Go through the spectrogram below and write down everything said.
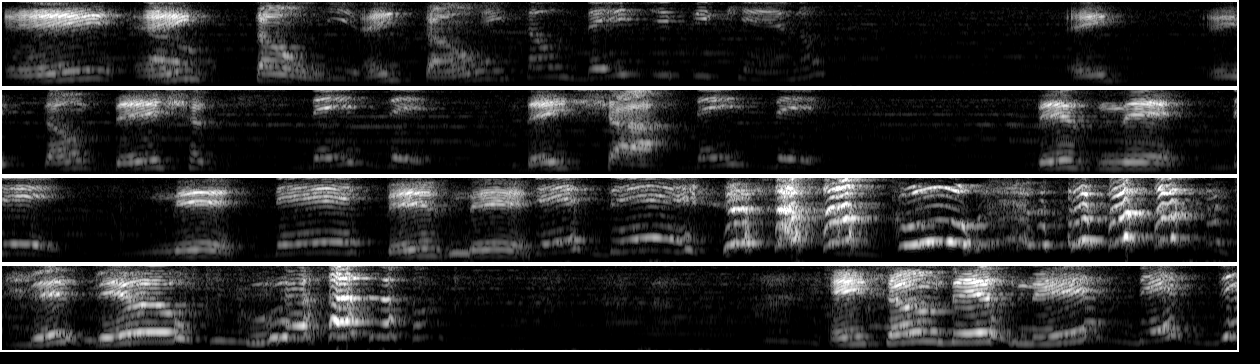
Em, então, Isso. então, Então, desde pequeno, em, então deixa de desde, deixar desde, desne, de, ne, de, desne, desde. Cu! desdeu o cu. Então desne, Desde!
